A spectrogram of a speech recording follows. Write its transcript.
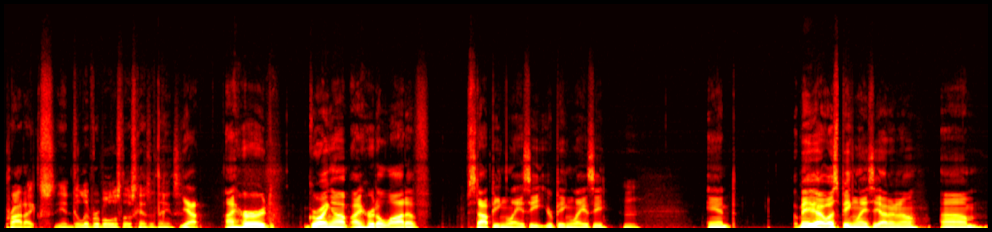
products, you know, deliverables, those kinds of things. Yeah. I heard growing up, I heard a lot of stop being lazy. You're being lazy. Hmm. And maybe I was being lazy. I don't know. Um,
